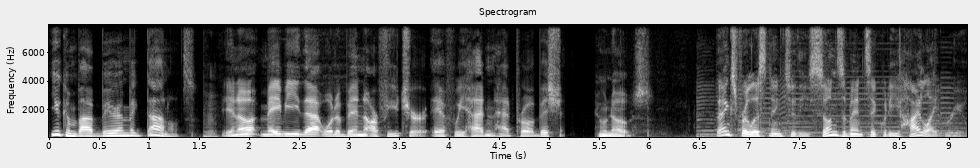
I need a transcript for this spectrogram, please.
you can buy beer at McDonald's." Mhm. You know, maybe that would have been our future if we hadn't had prohibition. Who knows? Thanks for listening to the Sons of Antiquity highlight reel.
